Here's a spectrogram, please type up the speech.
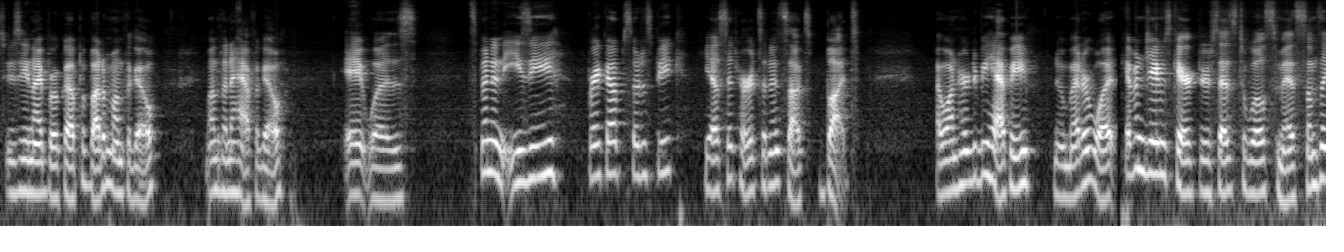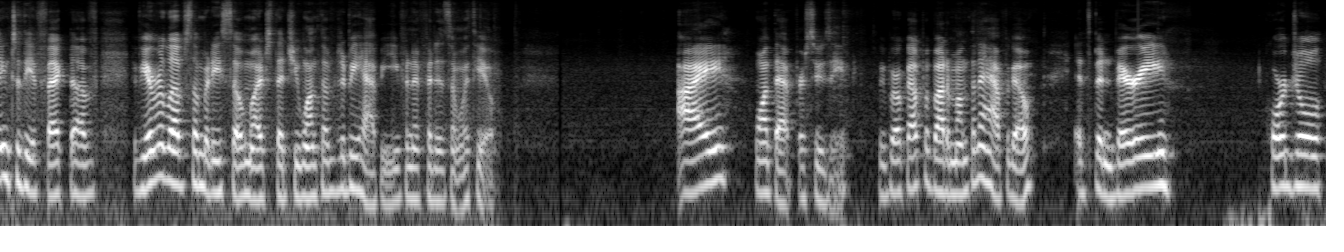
Suzi and I broke up about a month ago, month and a half ago. It was, it's been an easy breakup, so to speak. Yes, it hurts and it sucks, but I want her to be happy no matter what. Kevin James' character says to Will Smith something to the effect of, If you ever love somebody so much that you want them to be happy, even if it isn't with you. I want that for Suzi. We broke up about a month and a half ago. It's been very cordial,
